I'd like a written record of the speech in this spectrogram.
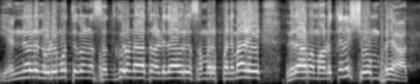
ಎನ್ನೆರಡು ನುಡಿಮುತ್ತುಗಳನ್ನು ಸದ್ಗುರುನಾಥ ನಡೆದವರಿಗೆ ಸಮರ್ಪಣೆ ಮಾಡಿ ವಿರಾಮ ಮಾಡುತ್ತೇನೆ. ಶಿವಂ ಭಯಾತ್.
